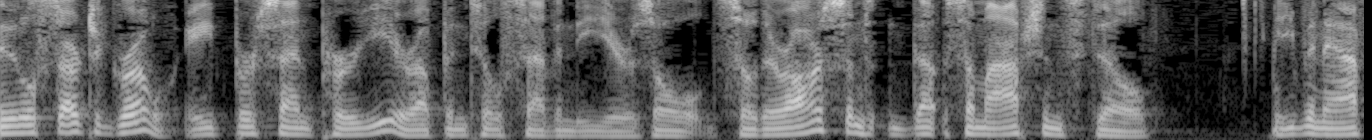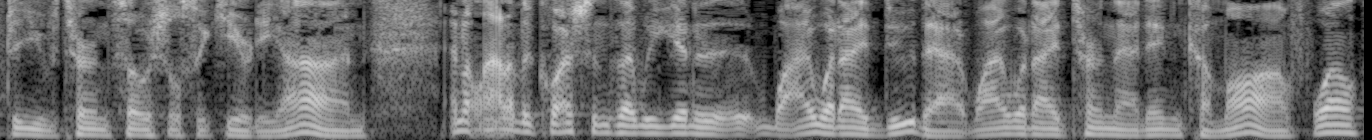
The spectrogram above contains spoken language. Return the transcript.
it'll start to grow 8% per year up until 70 years old. So there are some some options still even after you've turned Social Security on. And a lot of the questions that we get are, why would I do that? Why would I turn that income off? Well,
